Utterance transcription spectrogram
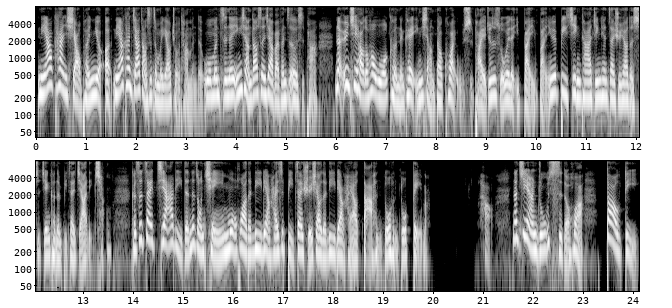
你要看小朋友，呃，你要看家长是怎么要求他们的。我们只能影响到剩下百分之二十趴。那运气好的话，我可能可以影响到快五十趴，也就是所谓的一半一半。因为毕竟他今天在学校的时间可能比在家里长，可是在家里的那种潜移默化的力量，还是比在学校的力量还要大很多很多倍嘛。好，那既然如此的话，到底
